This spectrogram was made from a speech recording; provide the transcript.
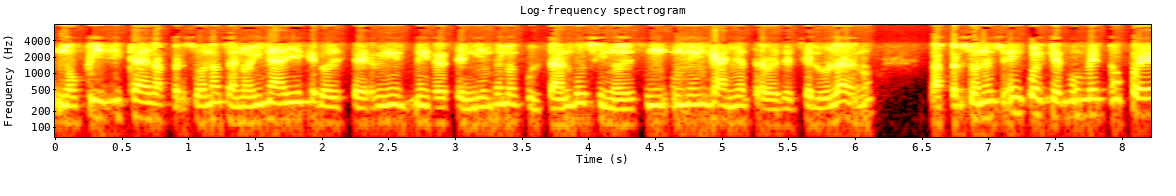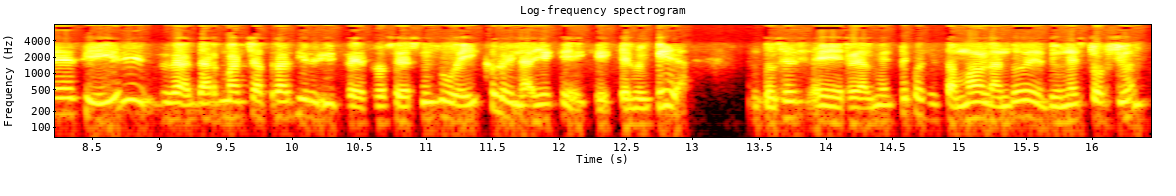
no física de la persona, o sea, no hay nadie que lo esté ni, reteniendo ni ocultando, sino es un engaño a través del celular, ¿no? La persona en cualquier momento puede decidir dar marcha atrás y, retroceder en su vehículo y nadie que, lo impida. Entonces, eh, realmente pues estamos hablando de, una extorsión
